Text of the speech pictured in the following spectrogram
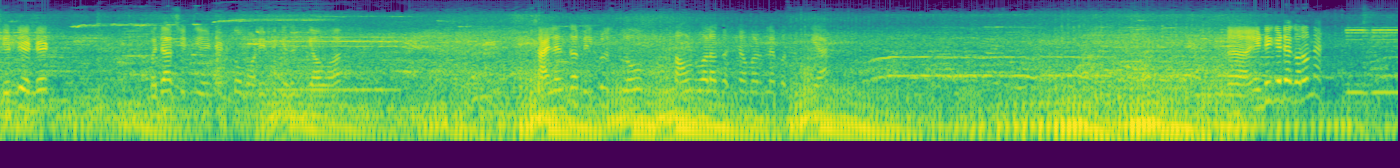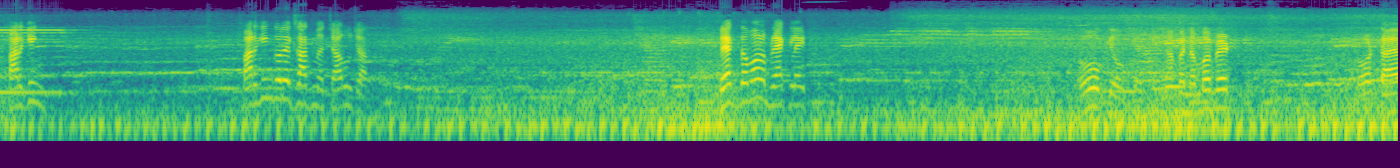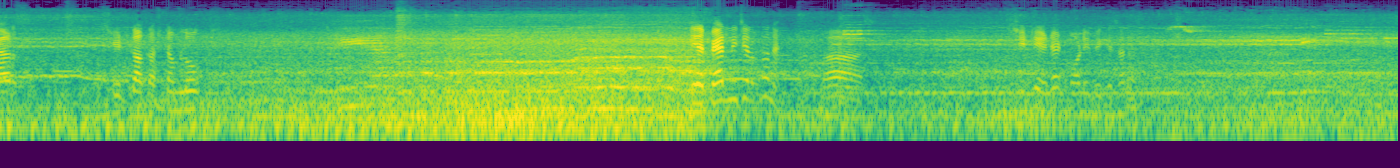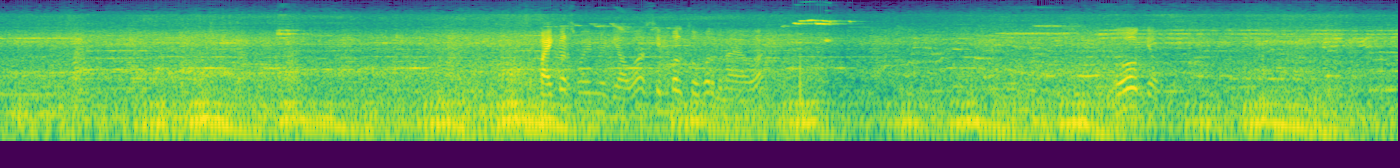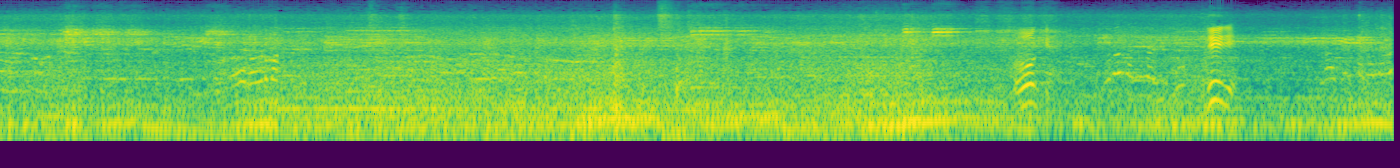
City hundred Bajaj city hundred को modification किया हुआ। साइलेंसर बिल्कुल स्लो साउंड वाला कस्टमर ने पसंद किया। है इंडिकेटर करो ना। पार्किंग पार्किंग करो एक साथ में, चारों चार। ब्रेक दबाओ ब्रेक लाइट ओके ओके यहाँ पे नंबर प्लेट और टायर्स सीट का कस्टम लोग। ये पैर नीचे रख दो ना बस city hundred modification Spyker point में किया हुआ सिंपल सोबर बनाया हुआ। Okay okay okay. जी जी।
